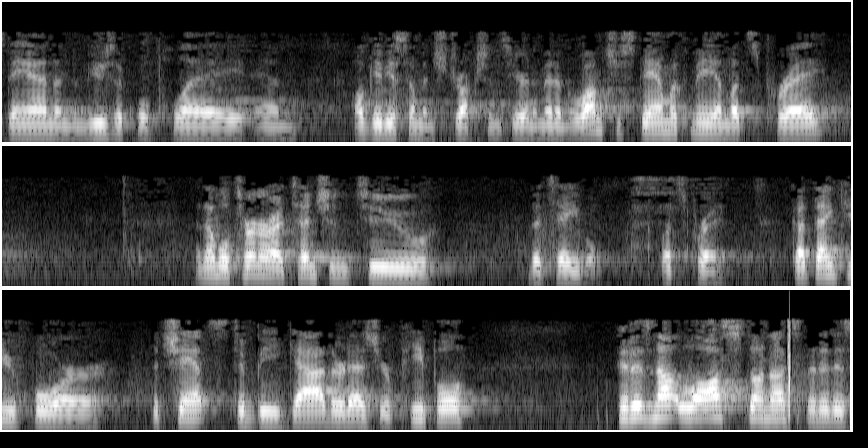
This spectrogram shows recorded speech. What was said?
stand, and the music will play, and I'll give you some instructions here in a minute. But why don't you stand with me and let's pray? And then we'll turn our attention to the table. Let's pray. God, thank you for the chance to be gathered as your people. It is not lost on us that it is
